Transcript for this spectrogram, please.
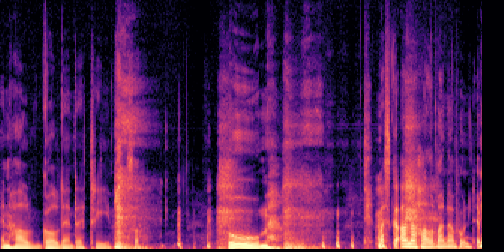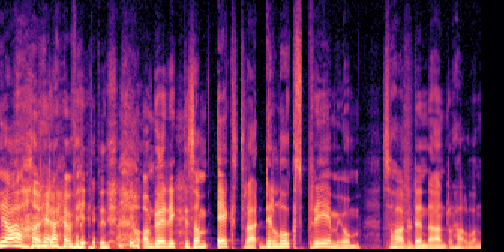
en halv golden retriever. Så. Boom! Vad ska Anna halvan av hunden? Ja, ja, jag vet inte. Om du är riktigt som extra deluxe premium så har du den där andra halvan.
